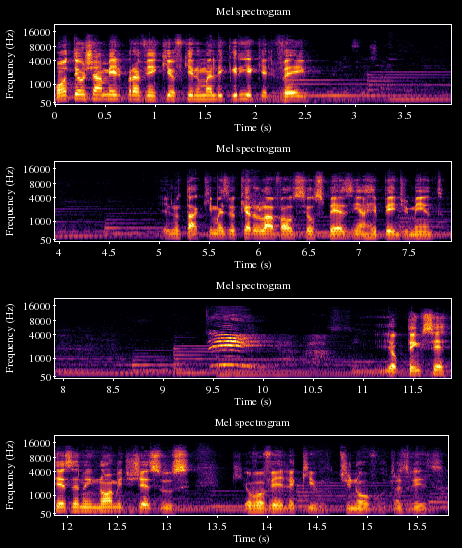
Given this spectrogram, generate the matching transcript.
Ontem eu chamei ele para vir aqui, eu fiquei numa alegria que ele veio. Ele não está aqui, mas eu quero lavar os seus pés em arrependimento. E eu tenho certeza, em nome de Jesus, que eu vou ver ele aqui de novo, outras vezes.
